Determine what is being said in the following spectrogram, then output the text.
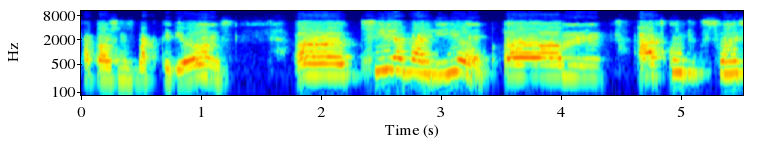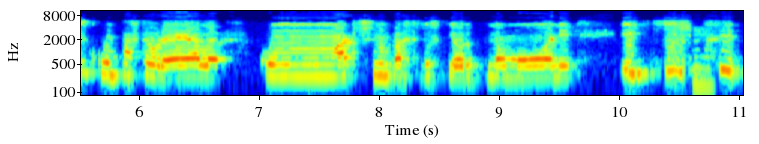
patógenos bacterianos, uh, que avaliam uh, as co-infecções com pasteurella, com actinobacillus pleuropneumone, e que Sim. se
